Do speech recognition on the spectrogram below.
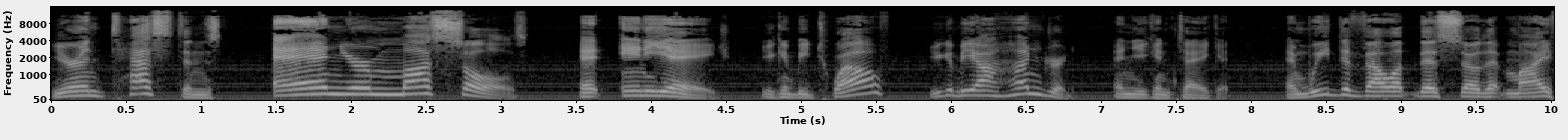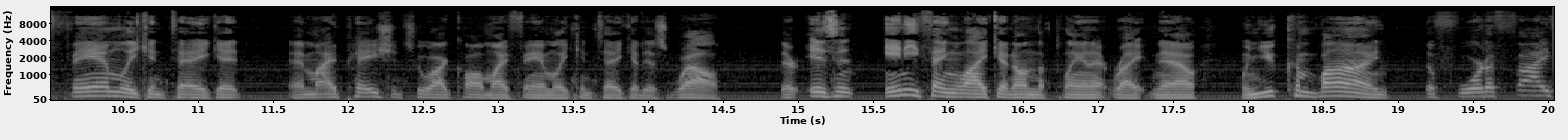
your intestines, and your muscles at any age. You can be 12, you can be 100, and you can take it. And we developed this so that my family can take it, and my patients, who I call my family, can take it as well. There isn't anything like it on the planet right now. When you combine the Fortifeye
